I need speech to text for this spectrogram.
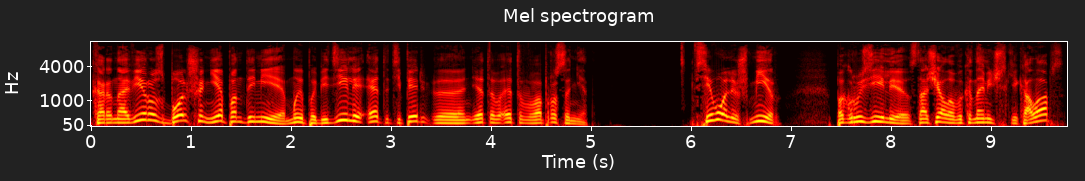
коронавирус больше не пандемия. Мы победили, это теперь, э, этого, этого вопроса нет. Всего лишь мир погрузили сначала в экономический коллапс,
